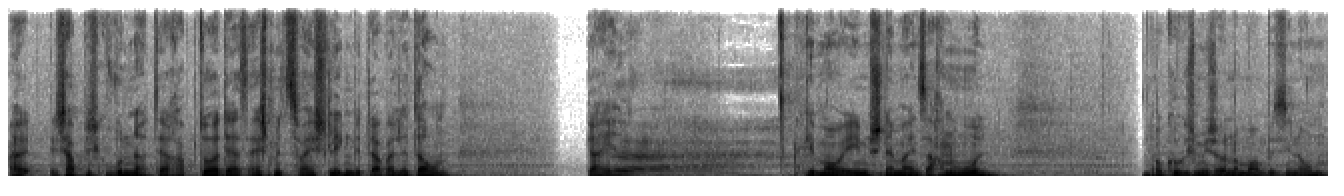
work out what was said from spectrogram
Äh, ich habe mich gewundert. Der Raptor, der ist echt mit zwei Schlägen mittlerweile down. Geil. Gehen wir mal eben schnell meine Sachen holen. Da gucke ich mich auch noch mal ein bisschen um.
